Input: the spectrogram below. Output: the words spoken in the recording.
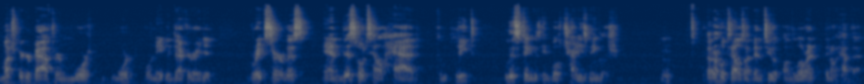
much bigger bathroom, more more ornately decorated, great service, and this hotel had complete listings in both Chinese and English. Hmm. Other hotels I've been to on the lower end, they don't have that.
